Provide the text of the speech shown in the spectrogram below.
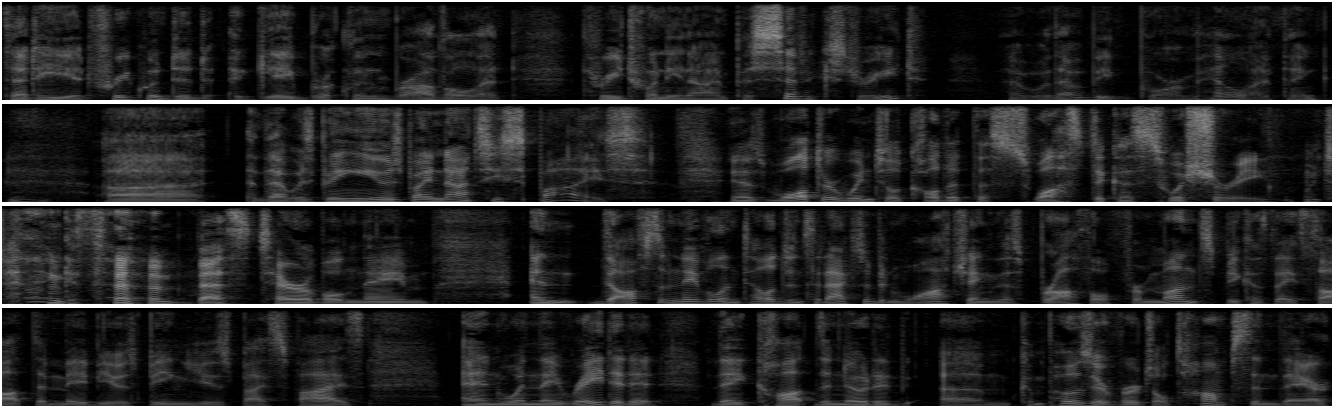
that he had frequented a gay Brooklyn brothel at 329 Pacific Street. Uh, well, that would be Boerum Hill, I think. Mm-hmm. Uh, that was being used by Nazi spies. Yes, Walter Winchell called it the swastika swishery, which I think is the best terrible name. And the Office of Naval Intelligence had actually been watching this brothel for months because they thought that maybe it was being used by spies. And when they raided it, they caught the noted um, composer Virgil Thomson there,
